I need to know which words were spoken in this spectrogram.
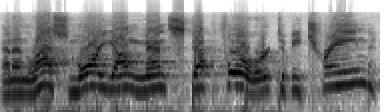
And unless more young men step forward to be trained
